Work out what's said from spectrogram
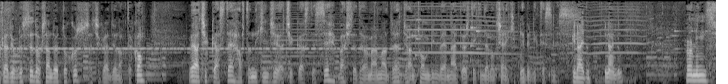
Açık Radyo burası 94.9 AçıkRadyo.com ve Açık Gazete haftanın ikinci Açık Gazetesi başladı. Ömer Madra, Can Tombil ve Mert Öztekin'den oluşan ekiple birliktesiniz. Günaydın. Günaydın. Herman's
